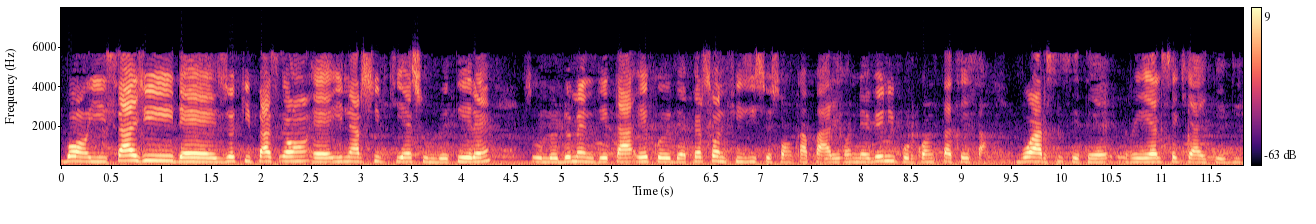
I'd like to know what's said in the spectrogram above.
Bon, il s'agit des occupations et une archive qui est sur le terrain, sur le domaine d'État et que des personnes physiques se sont accaparées. On est venu pour constater ça, voir si c'était réel ce qui a été dit.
